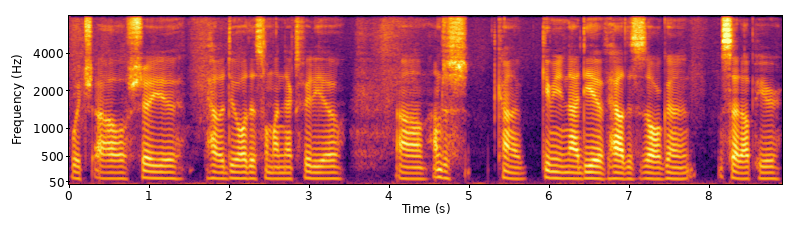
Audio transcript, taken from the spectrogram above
which I'll show you how to do all this on my next video. Um, I'm just kind of giving you an idea of how this is all going to set up here.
